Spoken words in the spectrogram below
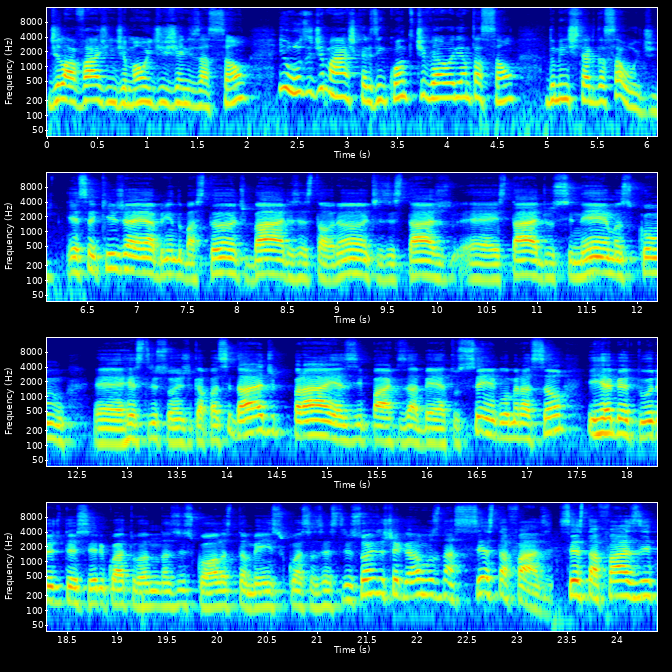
de lavagem de mão e de higienização e o uso de máscaras enquanto tiver a orientação do Ministério da Saúde. Esse aqui já é abrindo bastante bares, restaurantes, estádios, é, estádios cinemas com é, restrições de capacidade, praias e parques abertos sem aglomeração e reabertura de terceiro e quarto ano nas escolas, também com essas restrições. E chegamos na sexta fase. Sexta fase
